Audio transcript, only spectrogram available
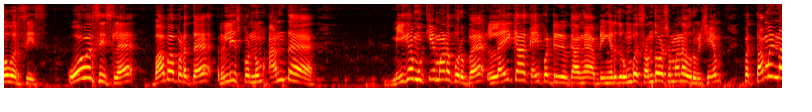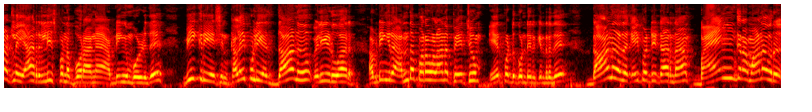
overseas ஓவர்சீஸில் பாபா படத்தை ரிலீஸ் பண்ணும் அந்த மிக முக்கியமான பொறுப்பை லைக்கா கைப்பற்றியிருக்காங்க அப்படிங்கிறது ரொம்ப சந்தோஷமான ஒரு விஷயம். இப்போ தமிழ்நாட்டில் யார் ரிலீஸ் பண்ண போகிறாங்க அப்படிங்கும் பொழுது வி கிரியேஷன் கலைப்புலி எஸ் தானு வெளியிடுவார் அப்படிங்கிற அந்த பரவலான பேச்சும் ஏற்பட்டு கொண்டிருக்கின்றது. தானு அதை கைப்பற்றிட்டார்னா பயங்கரமான ஒரு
